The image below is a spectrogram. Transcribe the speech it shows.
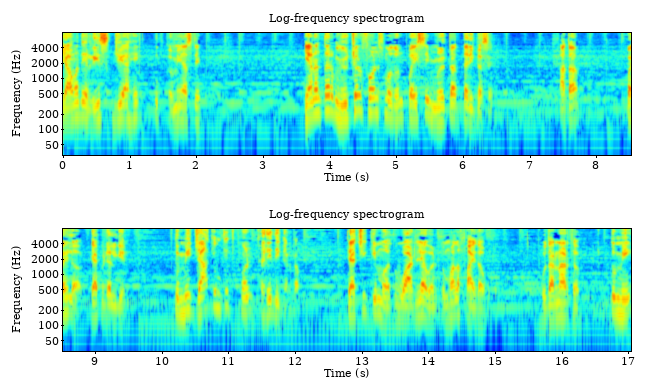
यामध्ये रिस्क जी आहे खूप कमी असते. यानंतर म्युच्युअल फंड्समधून पैसे मिळतात तरी कसे? आता पहिलं कॅपिटल गेन तुम्ही ज्या किमतीत फंड खरेदी करता त्याची किंमत वाढल्यावर तुम्हाला फायदा होतो. उदाहरणार्थ तुम्ही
